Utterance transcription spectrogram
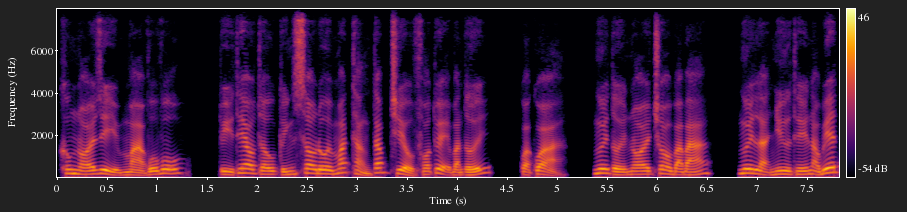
không nói gì mà vỗ vỗ, tùy theo thấu kính sau đôi mắt thẳng tắp chiều phó tuệ bắn tới, quả quả, ngươi tới nói cho bà bá, ngươi là như thế nào biết,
